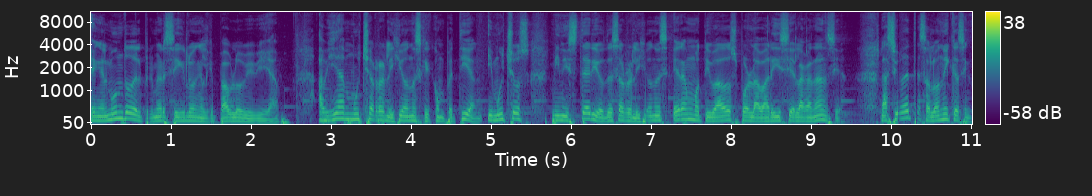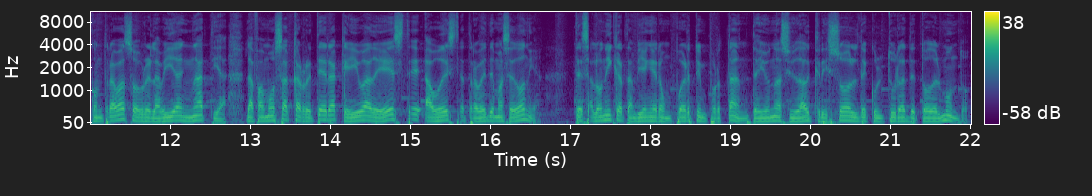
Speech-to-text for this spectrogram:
En el mundo del primer siglo en el que Pablo vivía, había muchas religiones que competían y muchos ministerios de esas religiones eran motivados por la avaricia y la ganancia. La ciudad de Tesalónica se encontraba sobre la vía Natia, la famosa carretera que iba de este a oeste a través de Macedonia. Tesalónica también era un puerto importante y una ciudad crisol de culturas de todo el mundo.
